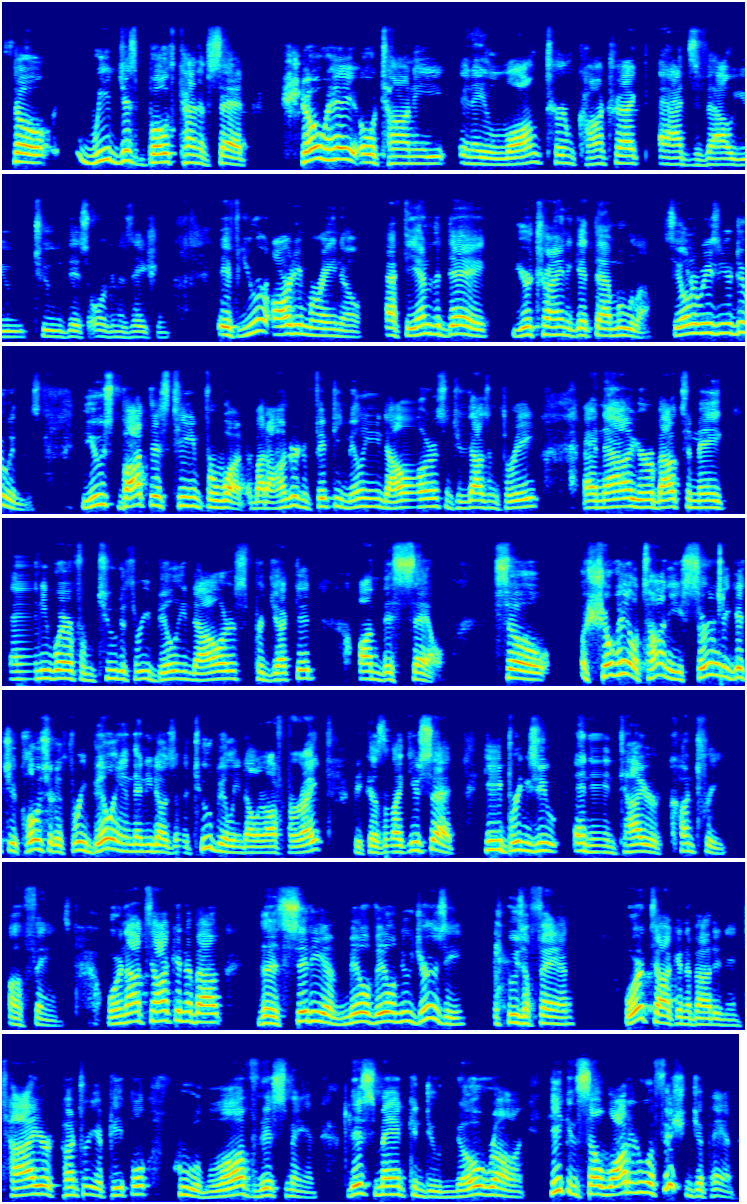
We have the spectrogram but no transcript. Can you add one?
So we just both kind of said Shohei Ohtani in a long term contract adds value to this organization. If you're Arte Moreno, at the end of the day, you're trying to get that moolah. It's the only reason you're doing this. You bought this team for what? About 150 million dollars in 2003, and now you're about to make anywhere from two to three billion dollars projected on this sale. So a Shohei Ohtani certainly gets you closer to three billion than he does a two billion dollar offer, right? Because, like you said, he brings you an entire country of fans. We're not talking about the city of Millville, New Jersey, who's a fan. We're talking about an entire country of people who love this man. This man can do no wrong. He can sell water to a fish in Japan.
